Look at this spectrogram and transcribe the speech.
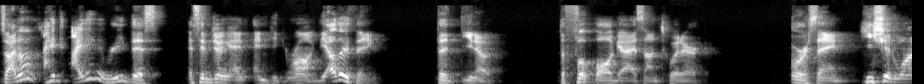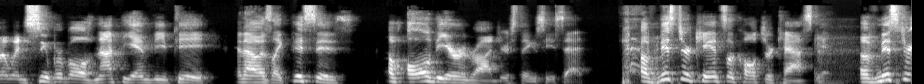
So I don't, I, I didn't read this as him doing anything wrong. The other thing that you know, the football guys on Twitter were saying he should want to win Super Bowls, not the MVP, and I was like, this is of all the Aaron Rodgers things he said, of Mr. Cancel Culture Casket of Mr.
